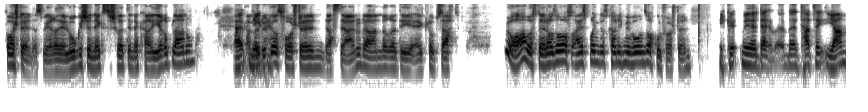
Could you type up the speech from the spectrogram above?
vorstellen. Das wäre der logische nächste Schritt in der Karriereplanung. Ja, ich kann nee. mir durchaus vorstellen, dass der ein oder andere DEL-Club sagt, ja, was der da so aufs Eis bringt, das kann ich mir bei uns auch gut vorstellen. Ich mir äh, tatsächlich, ja,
